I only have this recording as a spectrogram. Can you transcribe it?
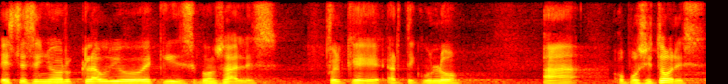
Este señor Claudio X González fue el que articuló a opositores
